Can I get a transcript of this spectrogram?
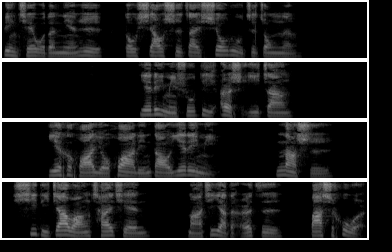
并且我的年日都消逝在羞辱之中呢？耶利米书第二十一章。耶和华有话临到耶利米。那时，西底家王差遣玛基亚的儿子巴士户尔。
